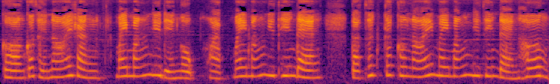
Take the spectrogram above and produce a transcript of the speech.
Còn có thể nói rằng may mắn như địa ngục hoặc may mắn như thiên đàng. Ta thích các con nói may mắn như thiên đàng hơn.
